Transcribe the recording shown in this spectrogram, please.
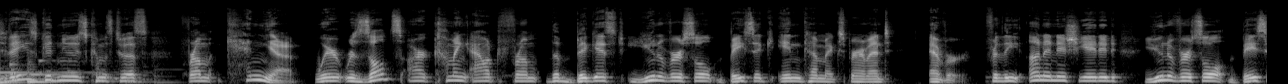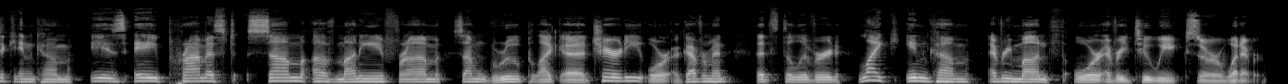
Today's good news comes to us from Kenya, where results are coming out from the biggest universal basic income experiment ever. For the uninitiated, universal basic income is a promised sum of money from some group like a charity or a government that's delivered like income every month or every two weeks or whatever.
